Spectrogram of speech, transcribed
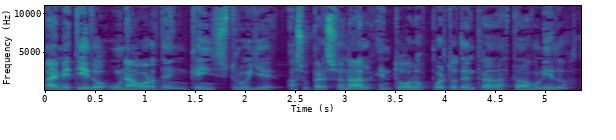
ha emitido una orden que instruye a su personal en todos los puertos de entrada a Estados Unidos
